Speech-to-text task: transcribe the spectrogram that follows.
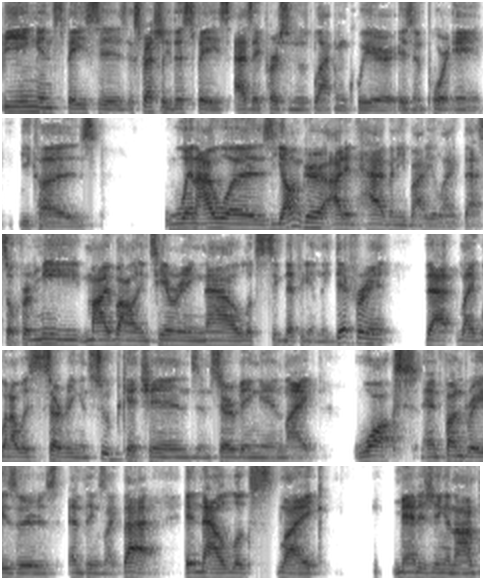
being in spaces, especially this space as a person who's black and queer is important because when I was younger, I didn't have anybody like that. So for me, my volunteering now looks significantly different. That like when I was serving in soup kitchens and serving in like walks and fundraisers and things like that, it now looks like managing a non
